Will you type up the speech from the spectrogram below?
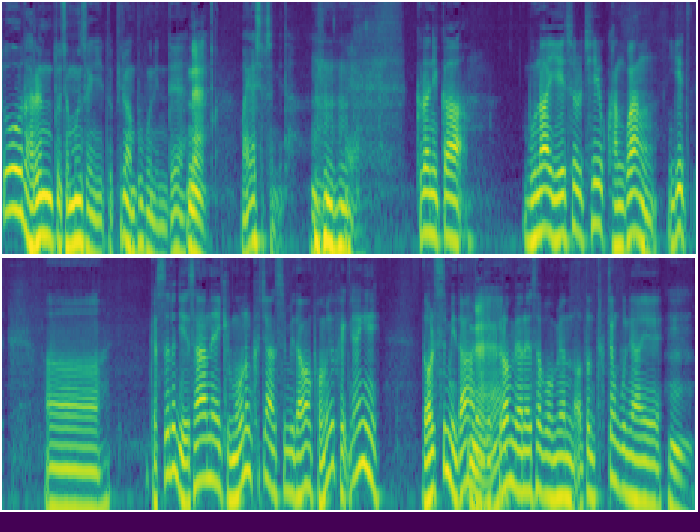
또 다른 또 전문성이 또 필요한 부분인데 네. 많이 아쉽습니다. 네. 그러니까 문화, 예술, 체육, 관광 이게 어 그러니까 쓰는 예산의 규모는 크지 않습니다만 범위가 굉장히 넓습니다. 네. 그런 면에서 보면 어떤 특정 분야의 음.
